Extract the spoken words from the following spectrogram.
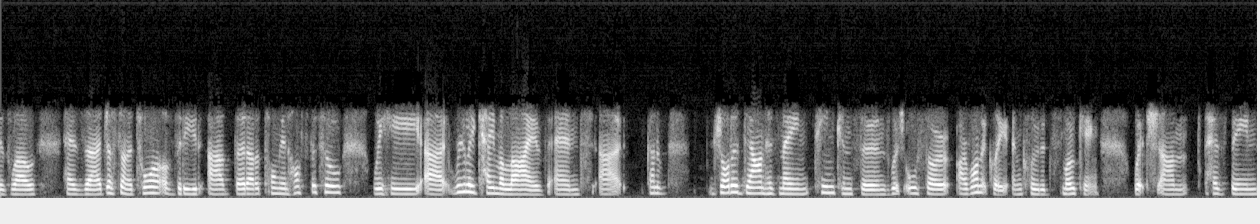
as well has uh, just done a tour of the, uh, the Rarotongan Hospital where he uh, really came alive and uh, kind of jotted down his main 10 concerns, which also ironically included smoking, which um, has been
